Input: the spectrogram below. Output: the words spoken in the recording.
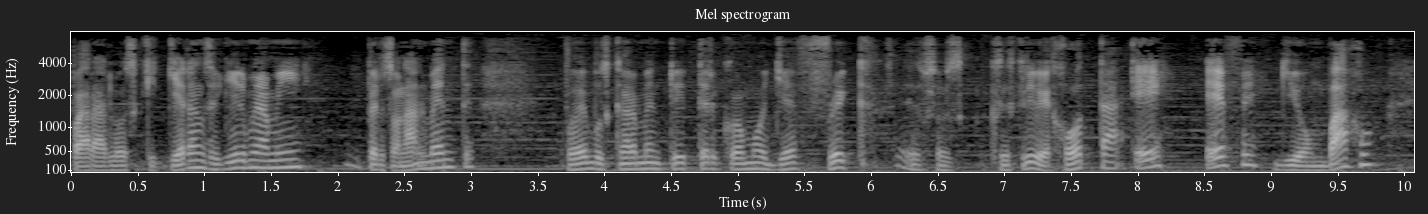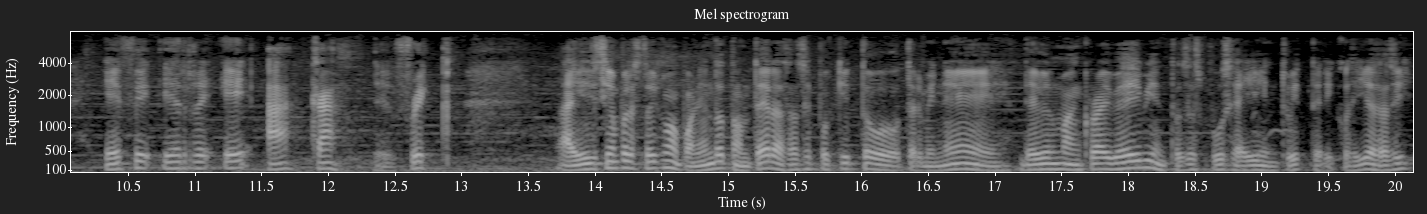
para los que quieran seguirme a mí personalmente, pueden buscarme en Twitter como Jeff Freak. Eso es- se escribe J-E-F-F-R-E-A-K de Freak. Ahí siempre estoy como poniendo tonteras. Hace poquito terminé Devilman Cry Baby, entonces puse ahí en Twitter y cosillas así.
